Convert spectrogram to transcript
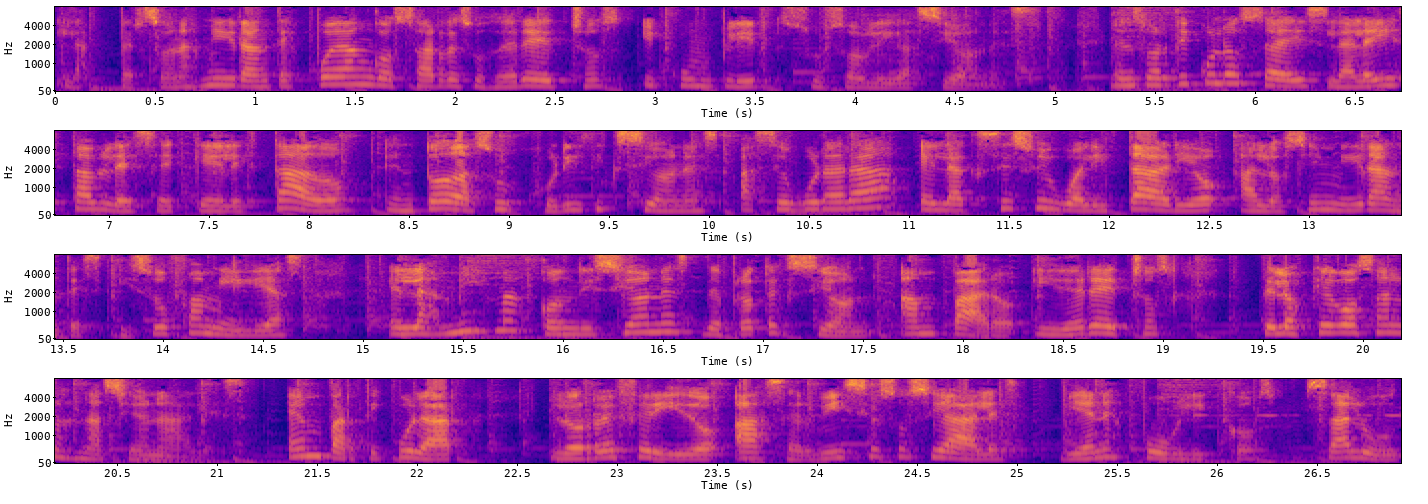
las personas migrantes puedan gozar de sus derechos y cumplir sus obligaciones. En su artículo 6, la ley establece que el Estado, en todas sus jurisdicciones, asegurará el acceso igualitario a los inmigrantes y sus familias en las mismas condiciones de protección, amparo y derechos de los que gozan los nacionales, en particular lo referido a servicios sociales, bienes públicos, salud,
